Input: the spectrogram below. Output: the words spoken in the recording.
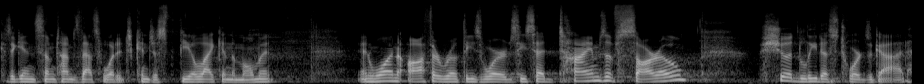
Because again, sometimes that's what it can just feel like in the moment. And one author wrote these words He said, Times of sorrow should lead us towards God.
